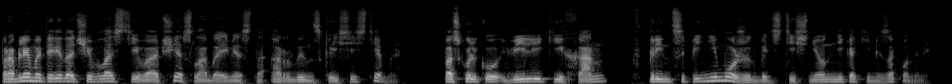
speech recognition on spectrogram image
Проблема передачи власти вообще слабое место ордынской системы, поскольку великий хан в принципе не может быть стеснен никакими законами.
